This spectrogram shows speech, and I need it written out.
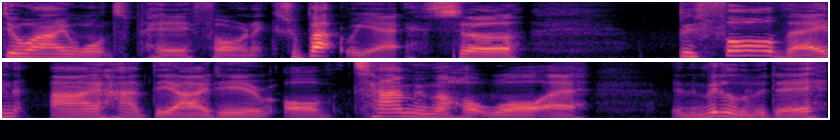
do I want to pay for an extra battery yet? So before then, I had the idea of timing my hot water in the middle of the day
